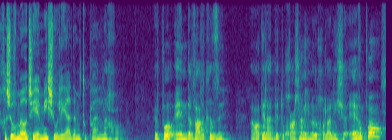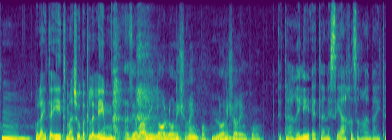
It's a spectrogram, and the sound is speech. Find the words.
חשוב מאוד שיהיה מישהו ליד המטופל. נכון. ופה אין דבר כזה. אמרתי לה, את בטוחה שאני לא יכולה להישאר פה? Hmm, אולי טעית, משהו בכללים. אז היא אמרה לי, לא, לא נשארים פה, לא נשארים פה. תתארי לי את הנסיעה חזרה הביתה.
